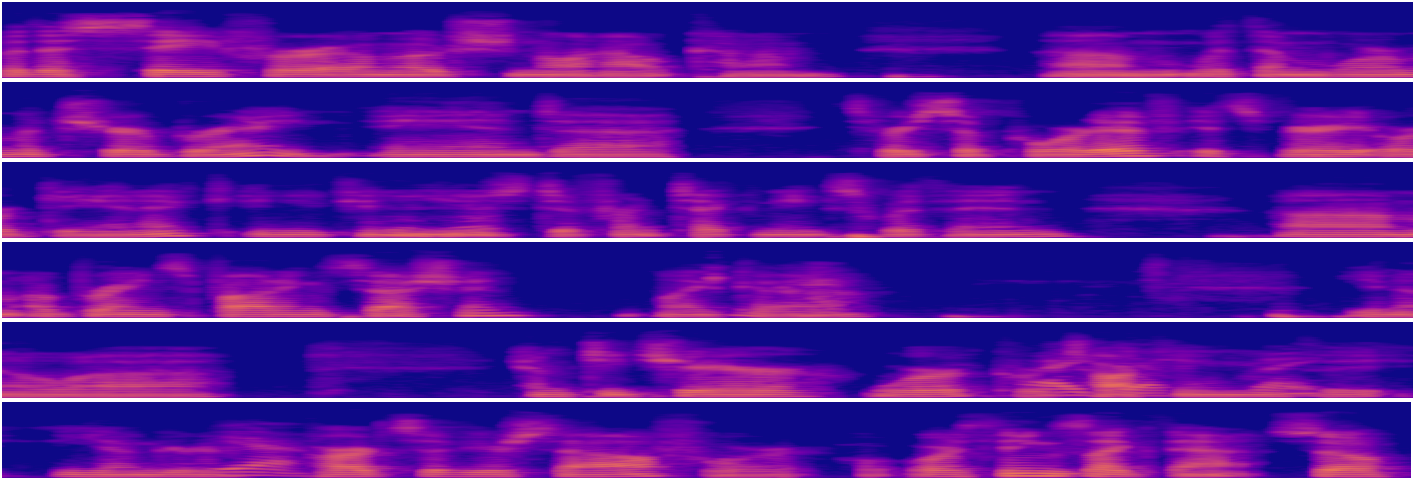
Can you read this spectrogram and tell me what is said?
with a safer emotional outcome um, with a more mature brain. And uh, it's very supportive, it's very organic, and you can mm-hmm. use different techniques within um, a brain spotting session, like okay. uh, you know, uh, empty chair work or I talking with the younger yeah. parts of yourself, or or things like that. So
